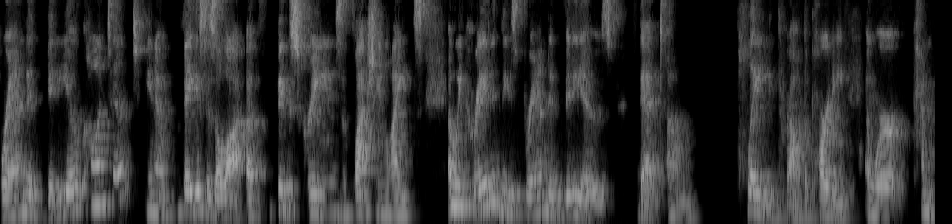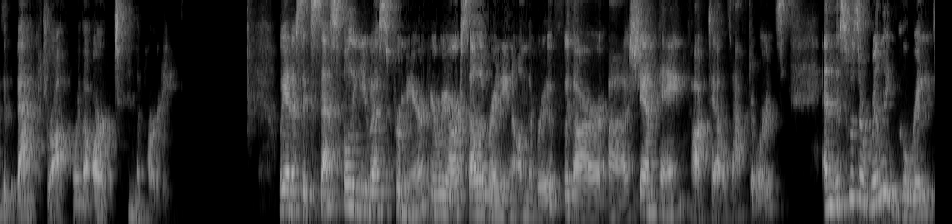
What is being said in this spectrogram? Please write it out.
branded video content. You know, Vegas is a lot of big screens and flashing lights. And we created these branded videos that um, played throughout the party and were kind of the backdrop or the art in the party. We had a successful US premiere. Here we are celebrating on the roof with our uh, champagne cocktails afterwards. And this was a really great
